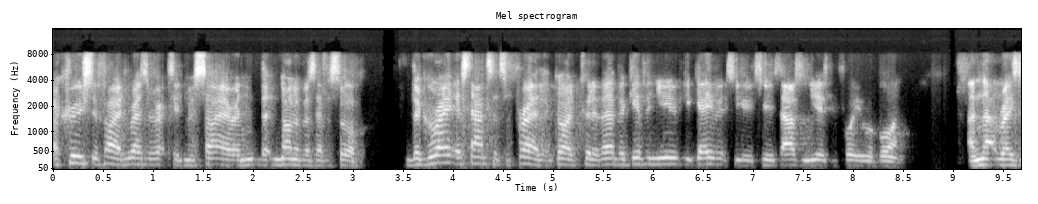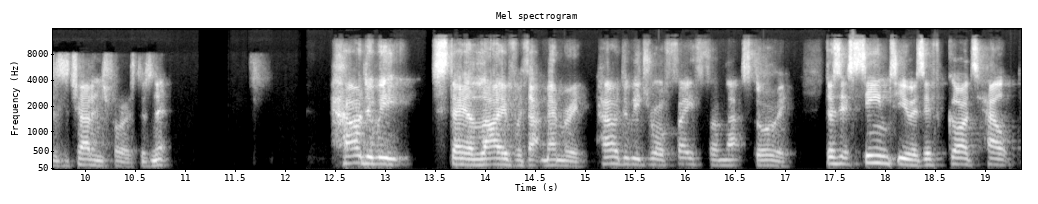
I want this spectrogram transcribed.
a crucified, resurrected Messiah and that none of us ever saw. The greatest answer to prayer that God could have ever given you, He gave it to you 2,000 years before you were born. And that raises a challenge for us, doesn't it? How do we stay alive with that memory? How do we draw faith from that story? Does it seem to you as if God's help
